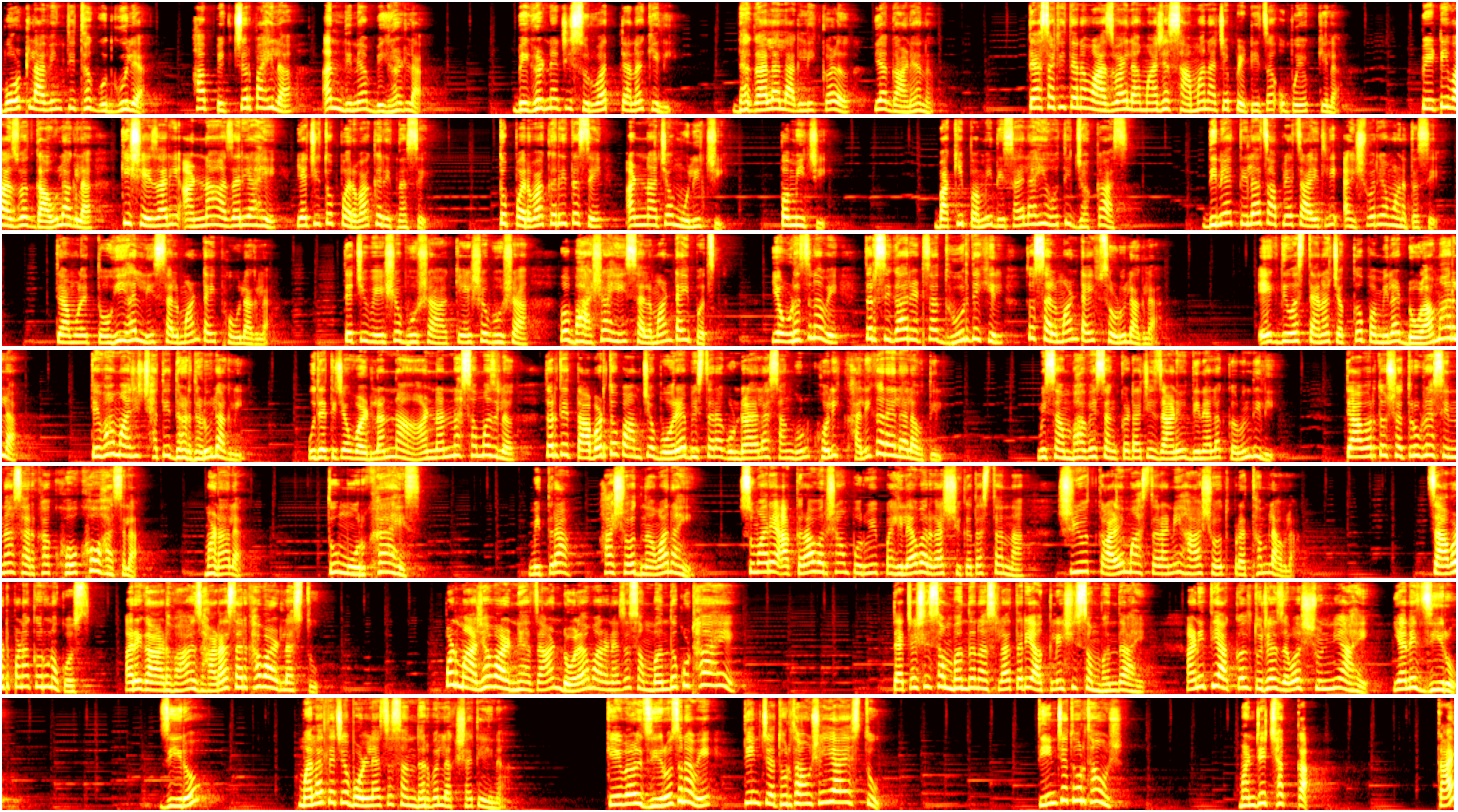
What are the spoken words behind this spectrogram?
बोट लावीन तिथं गुदगुल्या. हा पिक्चर पाहिला आणि दिन्या बिघडला. बिघडण्याची सुरुवात त्यानं केली. ढगाला लागली कळ या गाण्यानं. त्यासाठी त्यानं वाजवायला माझ्या सामानाच्या पेटीचा उपयोग केला. पेटी वाजवत गाऊ लागला की शेजारी अण्णा आजारी आहे याची तो पर्वा करीत नसे. तो पर्वा करीत असे अण्णाच्या मुलीची पमीची. बाकी पमी दिसायलाही होती झकास. दिने तिलाच आपल्या चाळीतली ऐश्वर्या म्हणत असे. त्यामुळे तोही हल्ली सलमान टाईप होऊ लागला. त्याची वेशभूषा केशभूषा व भाषा ही सलमान टाईपच एवढंच नव्हे तर सिगारेटचा धूर देखील तो सलमान टाईप सोडू लागला. एक दिवस त्यानं चक्क पमीला डोळा मारला. तेव्हा माझी छाती धडधडू लागली. उद्या तिच्या वडिलांना अण्णांना समजलं तर ते ताबडतोब आमच्या बोऱ्या बिस्तरा गुंडाळायला सांगून खोली खाली करायला लावतील. मी संभाव्य संकटाची जाणीव दिण्याला करून दिली. त्यावर तो शत्रुघ्न सिन्हासारखा खो खो हसला. म्हणाला तू मूर्ख आहेस. मित्रा हा शोध नवा नाही. सुमारे अकरा वर्षांपूर्वी पहिल्या वर्गात शिकत असताना श्रीयुत काळे मास्तरांनी हा शोध प्रथम लावला. चावटपणा करू नकोस. अरे गाढवा झाडासारखा वाढलास तू. पण माझ्या वाढण्याचा आणि डोळ्या मारण्याचा संबंध कुठं आहे? त्याच्याशी संबंध नसला तरी अकलेशी संबंध आहे आणि ती अक्कल तुझ्याजवळ शून्य आहे. याने झिरो. झिरो? मला त्याच्या बोलण्याचा संदर्भ लक्षात येईना. केवळ झिरोच नव्हे तीन चतुर्थांशही आहेस तू. तीन चतुर्थांश? म्हणजे छक्का. काय?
